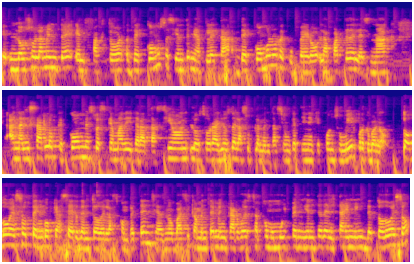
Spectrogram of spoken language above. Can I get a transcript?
Eh, no solamente el factor de cómo se siente mi atleta, de cómo lo recupero, la parte del snack, analizar lo que come, su esquema de hidratación, los horarios de la suplementación que tiene que consumir, porque bueno, todo eso tengo que hacer dentro de las competencias, ¿no? Básicamente me encargo de estar como muy pendiente del timing de todo eso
